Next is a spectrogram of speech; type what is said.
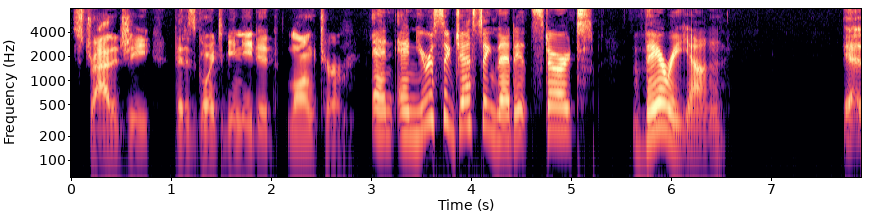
strategy that is going to be needed long term. And and you're suggesting that it starts very young. Yeah,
